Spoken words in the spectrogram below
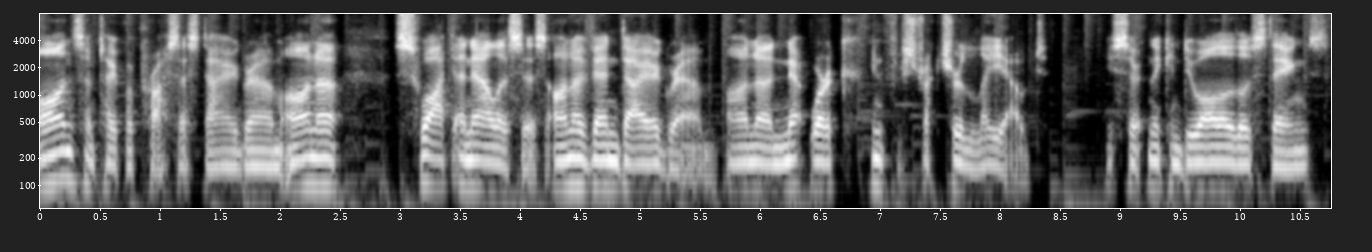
on some type of process diagram, on a SWOT analysis, on a Venn diagram, on a network infrastructure layout, you certainly can do all of those things.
